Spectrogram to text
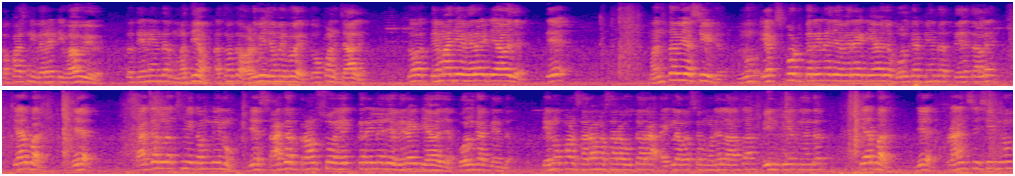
કપાસની વેરાયટી વાવવી હોય, તો તેની અંદર મધ્યમ અથવા તો હળવી જમીન હોય તો પણ ચાલે. તો તેમાં જે વેરાયટી આવે છે, તે મંતવ્ય સીડનું એક્સપોર્ટ કરીને જે વેરાયટી આવે છે બોલગઢની અંદર તે ચાલે. ત્યારબાદ જે સાગર લક્ષ્મી કંપનીનું જે સાગર ત્રણસો એક કરીને જે વેરાયટી આવે છે બોલગાટની અંદર, તેનો પણ સારામાં સારા ઉતારા આગલા વર્ષે મળેલા હતા બિન પિયતની અંદર. ત્યારબાદ જે ફ્રાન્સી સીડનું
